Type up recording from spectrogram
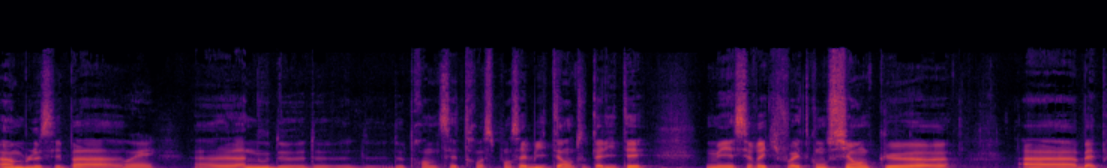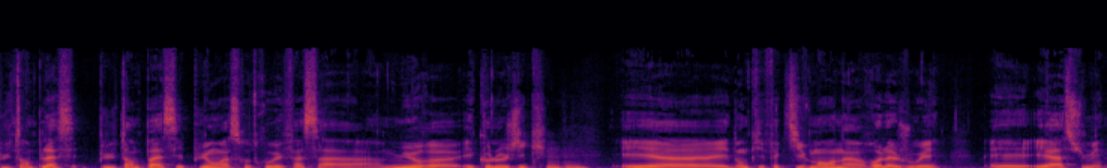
humble, c'est pas à nous de, de, prendre cette responsabilité en totalité. Mais c'est vrai qu'il faut être conscient que euh, bah, plus, le temps passe, plus le temps passe et plus on va se retrouver face à un mur euh, écologique. Mhm. Euh, et, donc effectivement, on a un rôle à jouer et à assumer.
